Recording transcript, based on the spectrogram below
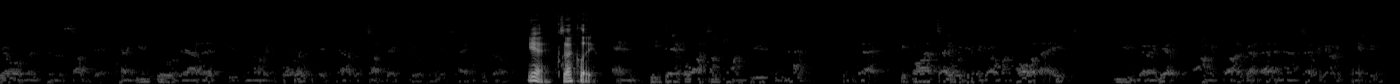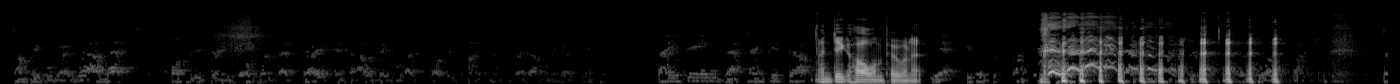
relevant to the subject. How you feel about it is not important. It's how the subject feels when it takes the dog. Yeah, exactly. And the example I sometimes use in that is that if I say we're going to go on holiday, you go, yep, I'm excited about that, and I say we're going camping. Some people go, well, that's positive reinforcement, that's great, and to other people, that's positive punishment because they don't want to go camping. Same thing, that same picture, And dig a hole and poo in it. yeah, because the punishment. so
